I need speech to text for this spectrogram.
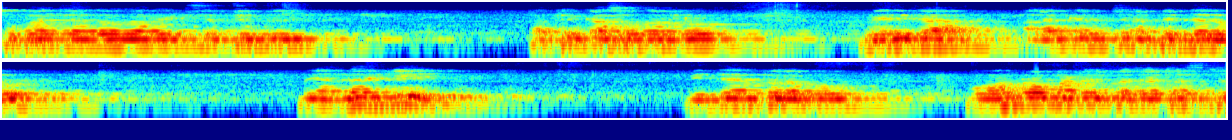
సుభాష్ యాదవ్ గారు ఎక్స్ఎంపీ పత్రికా సోదరులు వేదిక అలంకరించిన పెద్దలు. మీ అందరికీ విద్యార్థులకు మోహన్ రావు పటేల్ ప్రజా ట్రస్ట్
